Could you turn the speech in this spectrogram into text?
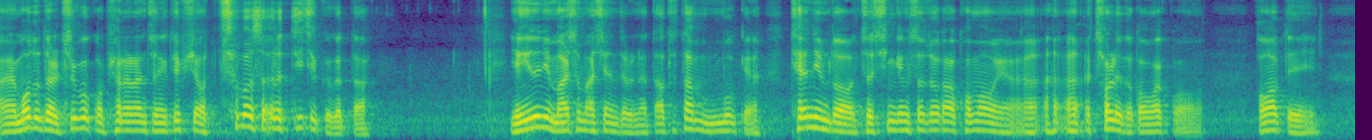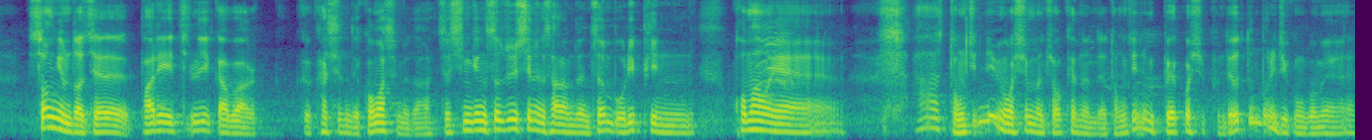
예, 모두들 즐겁고 편안한 저녁 되십시오. 추워서 얼어 뒤질 것 같다. 영희 누님 말씀하시는 대로 내가 따뜻한 물 먹게. 태연님도 저 신경 써줘가 고마워요. 철래도 고맙고 고맙대. 송님도 제 발이 찔릴까봐 그 하시는데 고맙습니다. 저 신경 써주시는 사람들은 전부 우리 핀 고마워요. 아 동진님이 오시면 좋겠는데 동진님 뵙고 싶은데 어떤 분인지 궁금해.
